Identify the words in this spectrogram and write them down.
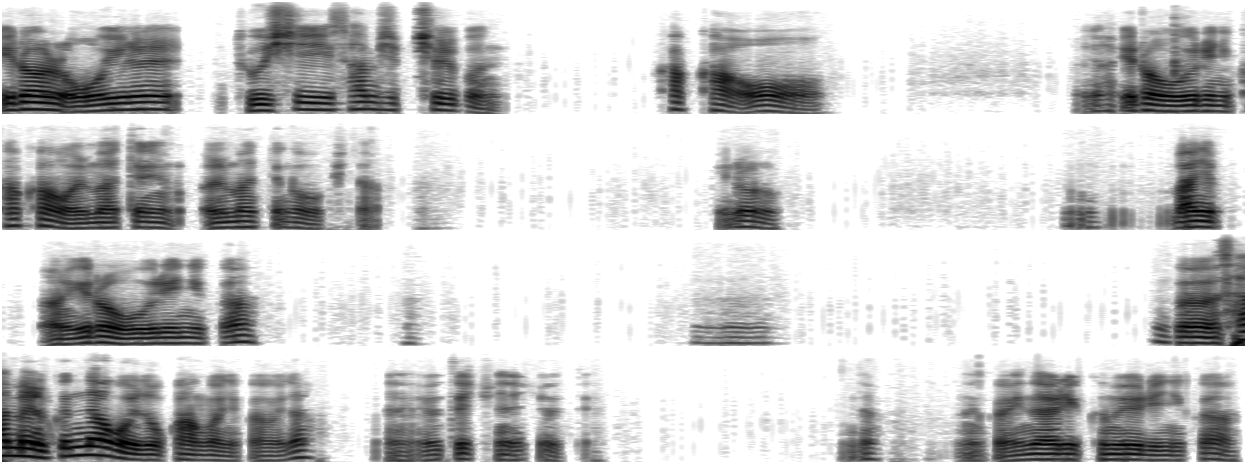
1월 5일 2시 37분 카카오 1월 5일이니 카카오 얼마 땡 얼마 땡가 봅시다. 1월 많이 아, 1월 5일이니까 그 3일 끝나고 녹화한 거니까 그죠? 네, 요때 추천했죠 요때. 그러니까 이날이 금요일이니까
